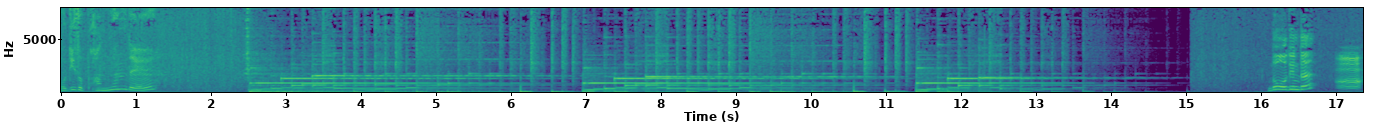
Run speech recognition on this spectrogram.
어디서 봤는데. 너 어딘데? 어,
